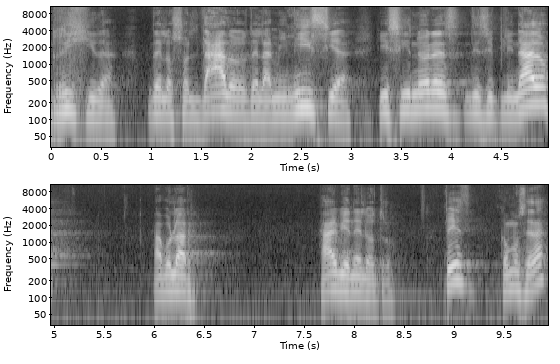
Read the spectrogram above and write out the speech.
rígida de los soldados, de la milicia, y si no eres disciplinado, a volar. Ahí viene el otro. ¿Ves cómo se da?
